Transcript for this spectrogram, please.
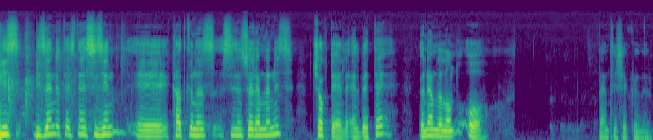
Biz bizlerin ötesinde sizin e, katkınız, sizin söylemleriniz çok değerli elbette. Önemli olan o. Ben teşekkür ederim.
